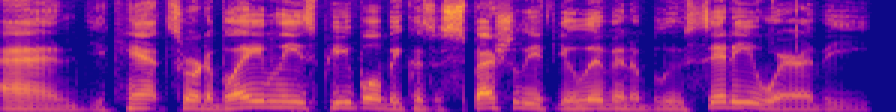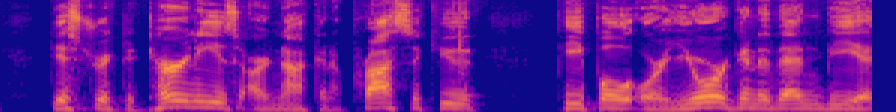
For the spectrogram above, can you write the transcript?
And you can't sort of blame these people because, especially if you live in a blue city where the district attorneys are not going to prosecute people, or you're going to then be,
